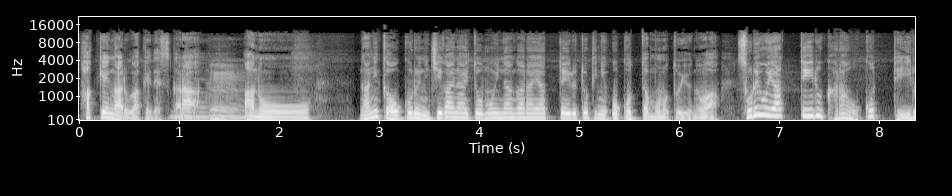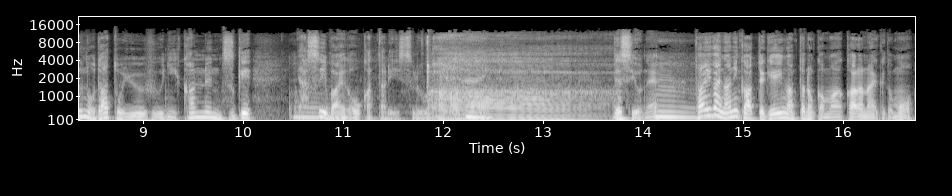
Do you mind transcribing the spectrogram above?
発見があるわけですから、うん。うん。あのー何か起こるに違いないと思いながらやっている時に起こったものというのは、それをやっているから起こっているのだというふうに関連付けやすい場合が多かったりするわけああ。ですよね。うん大概何かあって原因があったのかもわからないけども、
